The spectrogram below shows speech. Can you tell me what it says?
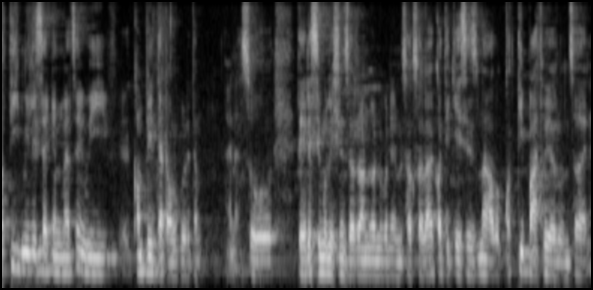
कति मिली सेकेन्डमा चाहिँ वी कम्प्लिट द्याट अल्गोरिदम होइन? सो धेरै सिमुलेसन्सहरू रन गर्नुपर्ने हुनसक्छ होला। कति केसेसमा अब कति पाथवेहरू हुन्छ होइन?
